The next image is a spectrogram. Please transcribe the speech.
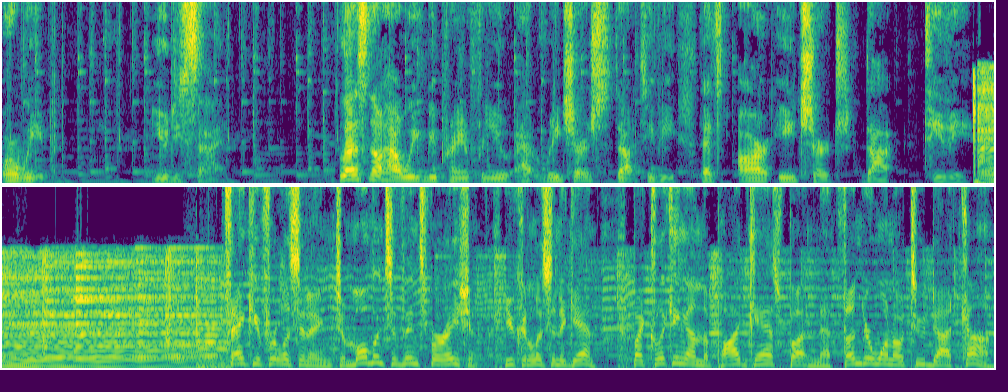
or weep. You decide. Let us know how we can be praying for you at rechurch.tv. That's R E Church.tv. Thank you for listening to Moments of Inspiration. You can listen again by clicking on the podcast button at thunder102.com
